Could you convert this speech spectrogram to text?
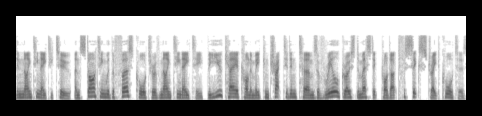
in 1982, and starting with the first quarter of 1980, the UK economy contracted in terms of real gross domestic product for six straight quarters.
